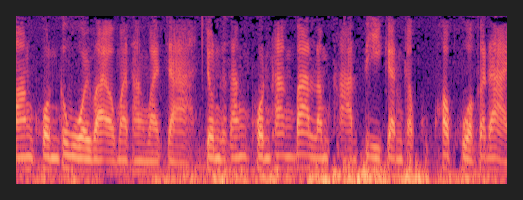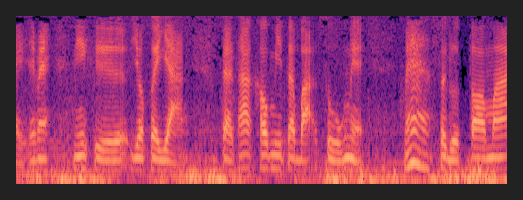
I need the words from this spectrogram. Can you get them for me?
บางคนก็โวยวายออกมาทางวาจา จนกระทั่งคนข้างบ้านลำคาญตีกันกับครอบครัวก็ได้ใช่ไหมนี่คือยกตัวอย่าง แต่ถ้าเขามีตะบะสูงเนี่ยแม่สะดุดต่อไม้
